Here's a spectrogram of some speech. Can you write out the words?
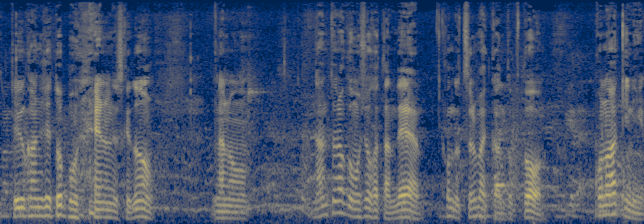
た。っていう感じでトップもねなんですけどあのなんとなく面白かったんで今度鶴巻監督とこの秋に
